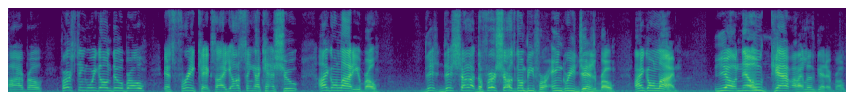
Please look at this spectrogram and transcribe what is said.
All right, bro. First thing we gonna do, bro, is free kicks. All right, y'all think I can't shoot? I ain't gonna lie to you, bro. This this shot, the first shot's gonna be for Angry Ginger, bro. I ain't gonna lie. Yo, no cap. All right, let's get it, bro.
